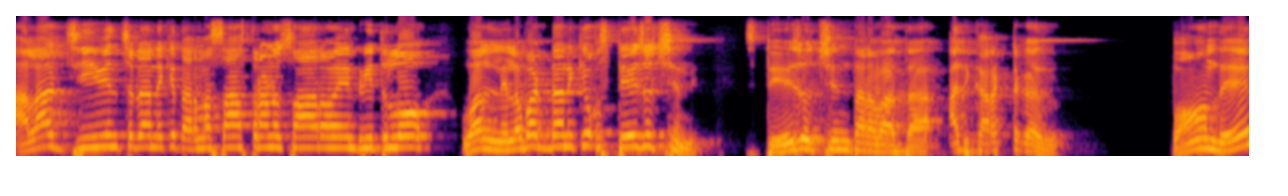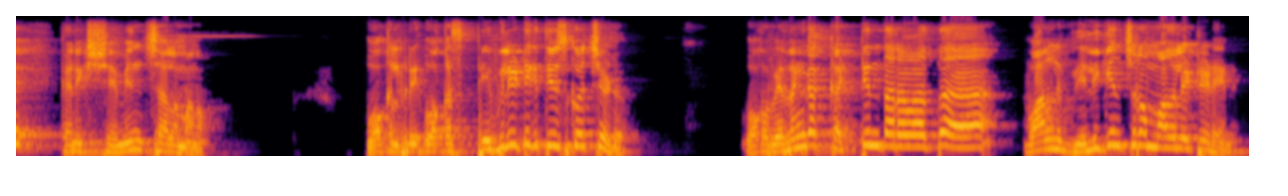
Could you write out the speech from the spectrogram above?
అలా జీవించడానికి ధర్మశాస్త్రానుసారమైన రీతిలో వాళ్ళు నిలబడడానికి ఒక స్టేజ్ వచ్చింది. స్టేజ్ వచ్చిన తర్వాత అది కరెక్ట్ కాదు. బాగుంది కానీ క్షమించాలి మనం. ఒక ఒక స్టెబిలిటీకి తీసుకొచ్చాడు. ఒక విధంగా కట్టిన తర్వాత వాళ్ళని వెలిగించడం మొదలెట్టాడు ఆయన.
